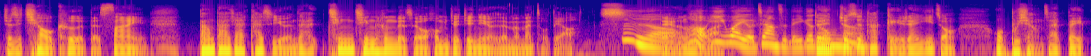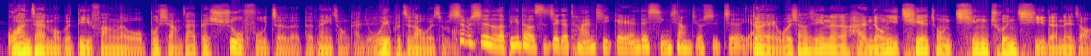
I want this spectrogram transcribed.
就是翘课的 sign。当大家开始有人在轻轻哼的时候，后面就渐渐有人慢慢走掉。是哦，对，很好，好意外有这样子的一个功能，对，就是它给人一种我不想再被关在某个地方了，我不想再被束缚着了的那一种感觉。我也不知道为什么，是不是 Beatles 这个团体给人的形象就是这样？对，我相信呢，很容易切中青春期的那种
